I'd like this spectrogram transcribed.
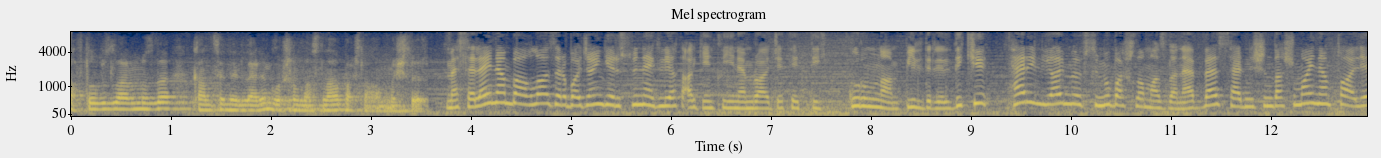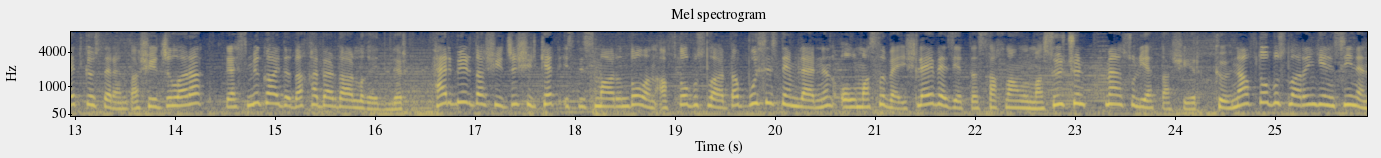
avtobuslarımızda kondisionerlərin qoşulmasına başlanılmışdır. Məsələ ilə bağlı Azərbaycan Yerüstü Nəqliyyat Agentliyinə müraciət etdik. Qurumdan bildirildi ki, hər il yay mövsümü başlamazdan əvvəl sərnişin daşıma ilə fəaliyyət göstərən daşıyıcılara rəsmi qaydada xəbərdarlıq edilir. Hər bir daşıyıcı şirkət istismarında olan avtobuslarda bu sistemlərinin olması və işlək vəziyyətdə saxlanılması üçün məsuliyyət daşıyır. Köhnə avtobusların yenisi ilə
